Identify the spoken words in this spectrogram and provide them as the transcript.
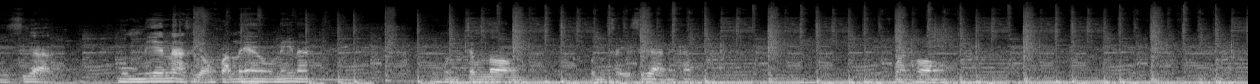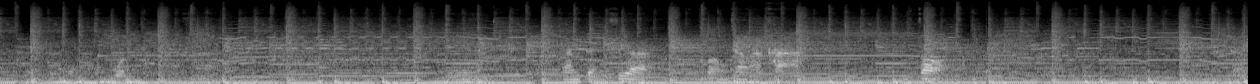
มีเสื้อมุมนี้น่าสยองขวัญแล้วนี่นะมีคนจำลองคนใส่เสื้อนะครับมีควานทองารแต่งเสื้อของชาวอาขาแล้วก็นะครับ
